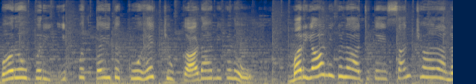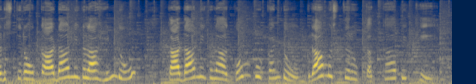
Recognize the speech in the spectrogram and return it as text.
ಬರೋಬ್ಬರಿ ಇಪ್ಪತ್ತೈದಕ್ಕೂ ಹೆಚ್ಚು ಕಾಡಾನೆಗಳು. ಮರ್ಯಾನಿಗಳ ಜೊತೆ ಸಂಚಾರ ನಡೆಸ್ತಿರೋ ಕಾಡಾನೆಗಳ ಹಿಂಡು, ಕಾಡಾನೆಗಳ ಗುಂಪು ಕಂಡು ಗ್ರಾಮಸ್ಥರು ಕಕ್ಕಾಬಿಕ್ಕಿ.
